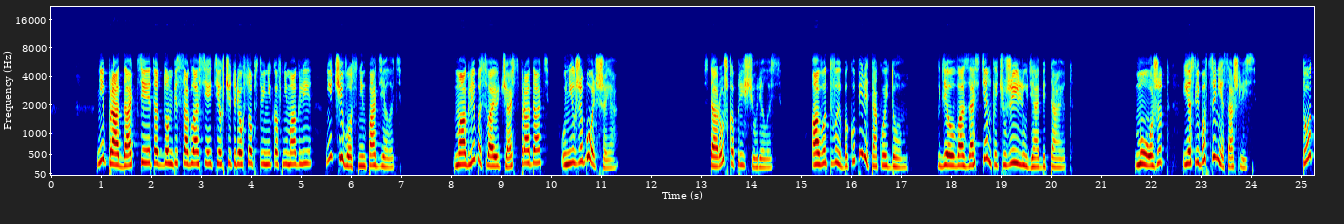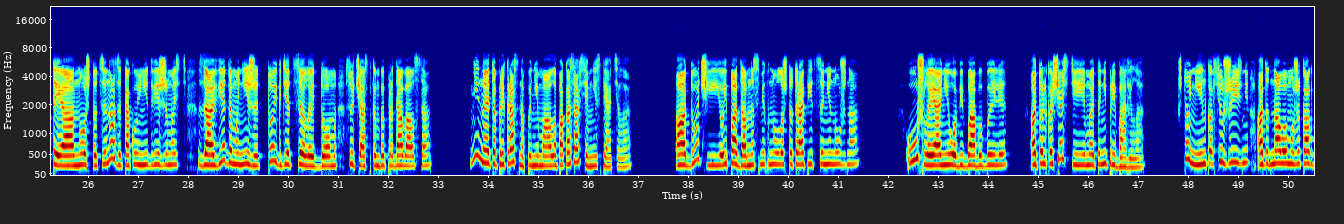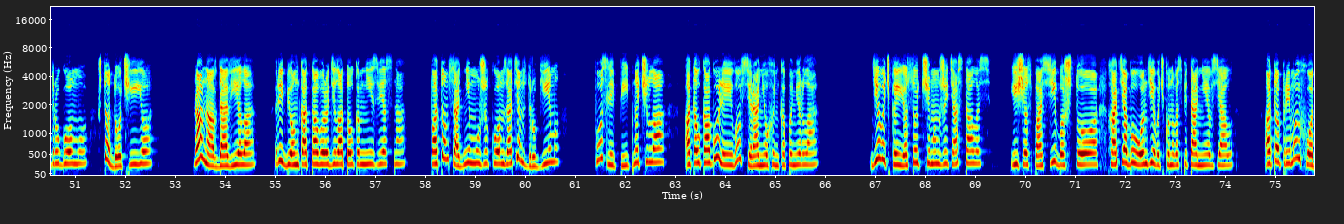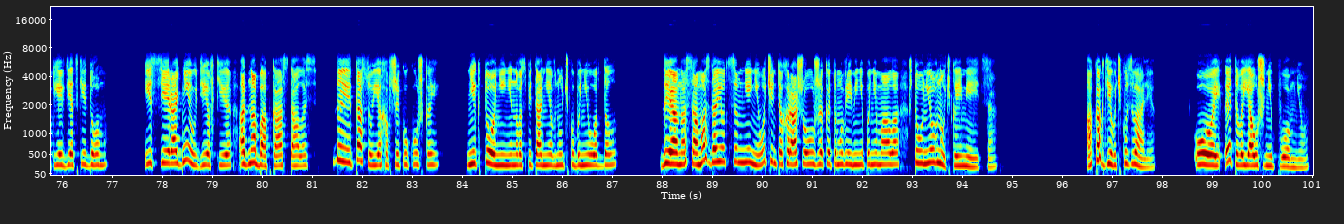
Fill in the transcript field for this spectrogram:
Не продать те этот дом без согласия тех четырех собственников не могли, Ничего с ним поделать. Могли бы свою часть продать, у них же большая. Старушка прищурилась. А вот вы бы купили такой дом, где у вас за стенкой чужие люди обитают? Может, если бы в цене сошлись. То-то и оно, что цена за такую недвижимость заведомо ниже той, где целый дом с участком бы продавался. Нина это прекрасно понимала, пока совсем не спятила. А дочь ее и подавно смекнула, что торопиться не нужно. Ушлые они обе бабы были, а только счастье им это не прибавило. Что Нинка всю жизнь от одного мужика к другому, что дочь ее. Рано овдовела, ребенка от кого родила толком неизвестно. Потом с одним мужиком, затем с другим. После пить начала, от алкоголя и вовсе ранехонько померла. Девочка ее с отчимом жить осталась. Еще спасибо, что хотя бы он девочку на воспитание взял, а то прямой ход ей в детский дом. Из всей родни у девки одна бабка осталась, да и та с уехавшей кукушкой. Никто Нине на воспитание внучку бы не отдал. Да и она сама, сдается мне, не очень-то хорошо уже к этому времени понимала, что у нее внучка имеется. А как девочку звали? Ой, этого я уж не помню.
